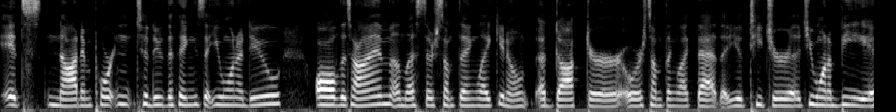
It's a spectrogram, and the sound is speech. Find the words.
it's not important to do the things that you want to do all the time unless there's something like you know a doctor or something like that that you teacher that you want to be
